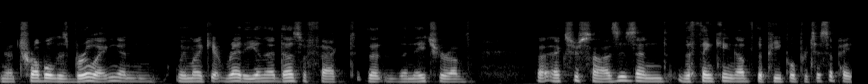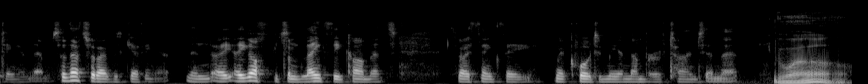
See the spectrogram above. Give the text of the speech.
you know, trouble is brewing, and we might get ready, and that does affect the the nature of uh, exercises and the thinking of the people participating in them. So that's what I was getting at, and I, I offered some lengthy comments so I think they, they quoted me a number of times in that. Whoa.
